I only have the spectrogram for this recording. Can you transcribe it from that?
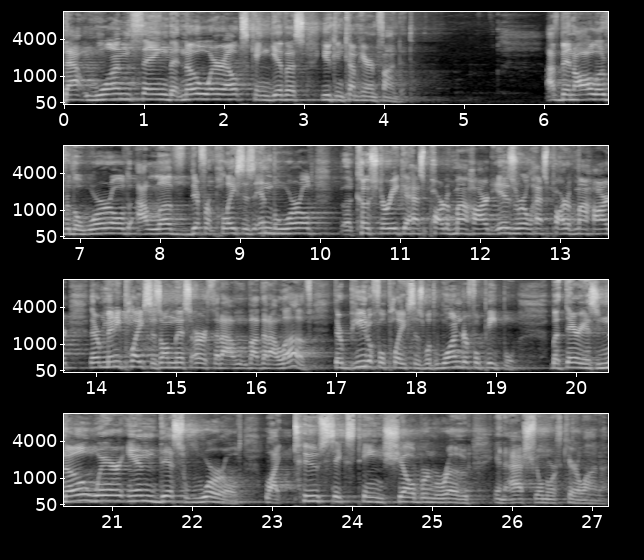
that one thing that nowhere else can give us. You can come here and find it. I've been all over the world. I love different places in the world. Uh, Costa Rica has part of my heart. Israel has part of my heart. There are many places on this earth that I, that I love. They're beautiful places with wonderful people. But there is nowhere in this world like 216 Shelburne Road in Asheville, North Carolina.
